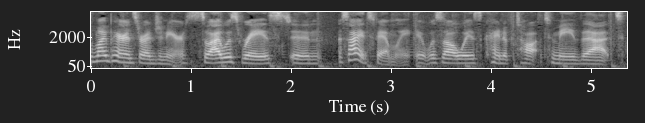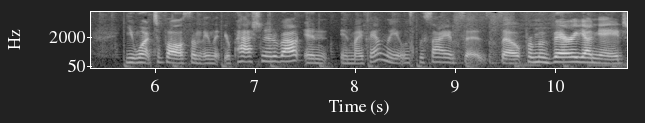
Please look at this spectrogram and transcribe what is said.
of my parents are engineers, so I was raised in a science family. It was always kind of taught to me that you want to follow something that you're passionate about, and in my family it was the sciences. So from a very young age,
